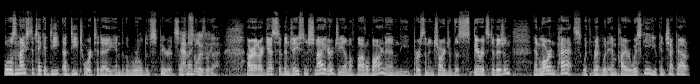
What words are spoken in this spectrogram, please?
Well, it was nice to take a, de- a detour today into the world of spirits. So thank you for that. All right. Our guests have been Jason Schneider, GM of Bottle Barn and the person in charge of the spirits division, and Lauren Patz with Redwood Empire Whiskey. You can check out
